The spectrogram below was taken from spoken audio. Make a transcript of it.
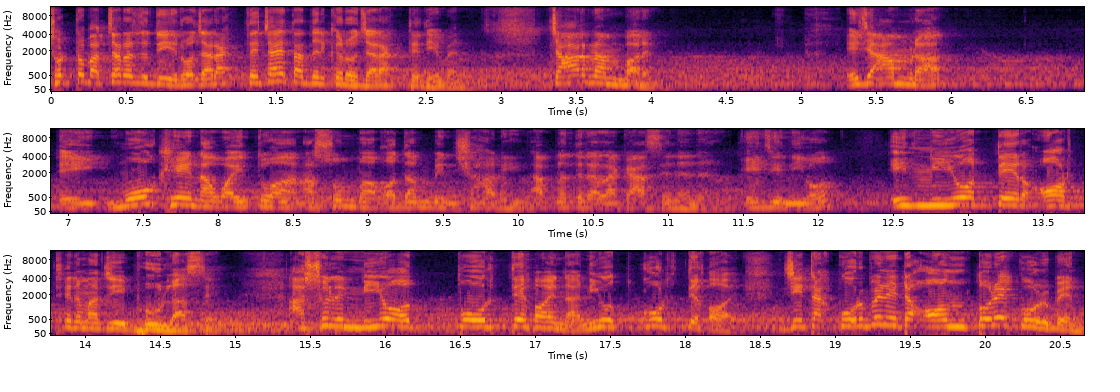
ছোট্ট বাচ্চারা যদি রোজা রাখতে চায়, তাদেরকে রোজা রাখতে দেবেন। চার নাম্বারে, এই যে আমরা এই মুখে নাওয়াইতোয়ান আসম্মা গদাম্বিন শাহারি, আপনাদের এলাকা আছে না না? এই যে নিয়ত, এই নিয়তের অর্থের মাঝেই ভুল আছে। আসলে নিয়ত পড়তে হয় না, নিয়ত করতে হয়। যেটা করবেন, এটা অন্তরে করবেন।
